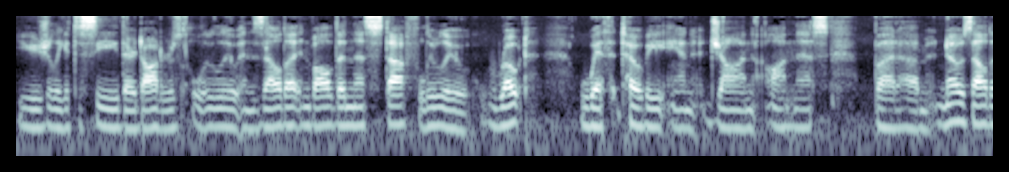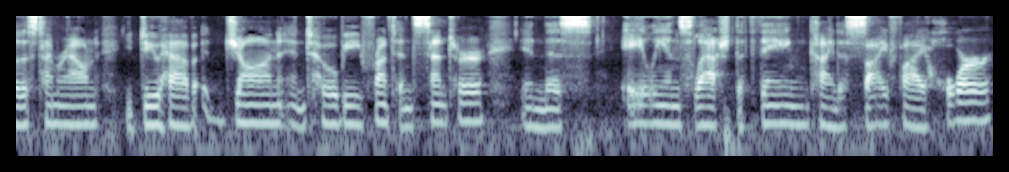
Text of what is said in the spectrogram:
You usually get to see their daughters Lulu and Zelda involved in this stuff. Lulu wrote with Toby and John on this, but um, no Zelda this time around. You do have John and Toby front and center in this alien slash the thing kind of sci-fi horror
